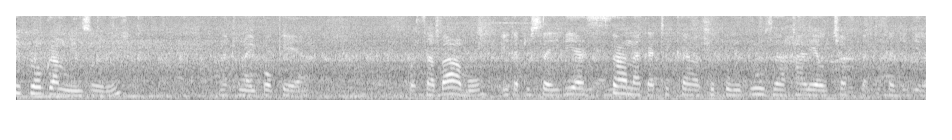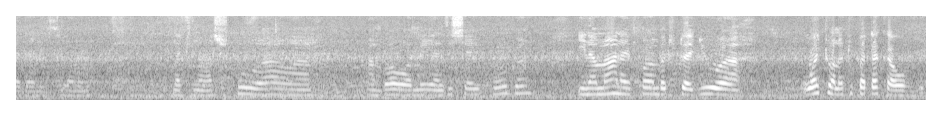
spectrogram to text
Hii program ni nzuri na tunaipokea kwa sababu itatusaidia sana katika kupunguza hali ya uchafu katika jiji la Dar es Salaam, na tunawashukuru hawa ambao wameanzisha hii program. Ina maana kwamba tutajua watu wanatupa taka ovyo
